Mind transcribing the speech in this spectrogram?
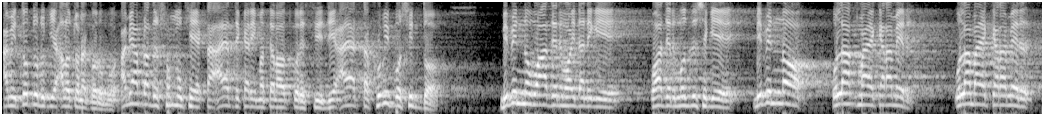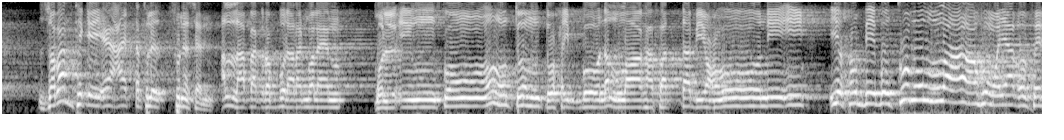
আমি ততটুকু আলোচনা করব। আমি আপনাদের সম্মুখে একটা আয়াতে কারিমা তেলাওয়াত করেছি, যে আয়াতটা খুবই প্রসিদ্ধ। বিভিন্ন ওয়াজের ময়দানে গিয়ে, ওয়াজের মজলিসে গিয়ে বিভিন্ন উলামায় কারামের উলামায় কারামের জবান থেকে এই আয়াতটা তুলে শুনেছেন। আল্লাহ পাক রব্বুল আলামিন বলেন قل إن كنتم تحبون الله فاتبعوني يحببكم الله ويغفر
